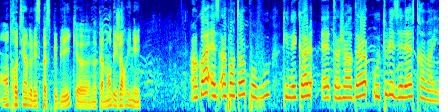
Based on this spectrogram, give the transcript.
entretien de l'espace public, euh, notamment des jardiniers. En quoi est-ce important pour vous qu'une école ait un jardin où tous les élèves travaillent?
